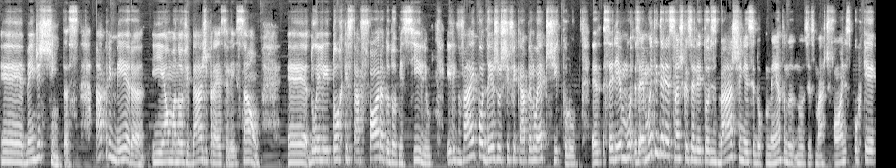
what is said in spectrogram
é, bem distintas. A primeira, e é uma novidade para essa eleição, é, do eleitor que está fora do domicílio, ele vai poder justificar pelo e-título. É, seria mu é muito interessante que os eleitores baixem esse documento no, nos smartphones, porque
